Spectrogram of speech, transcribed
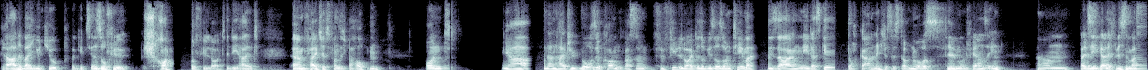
gerade bei YouTube gibt es ja so viel Schrott, so viele Leute, die halt ähm, Falsches von sich behaupten. Und ja, dann halt Hypnose kommt, was für viele Leute sowieso so ein Thema ist, die sagen, nee, das gibt doch gar nicht, das ist doch nur aus Film und Fernsehen, ähm, weil sie gar nicht wissen, was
